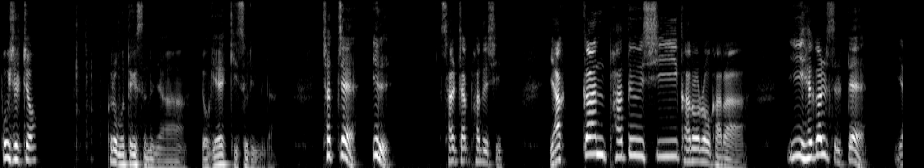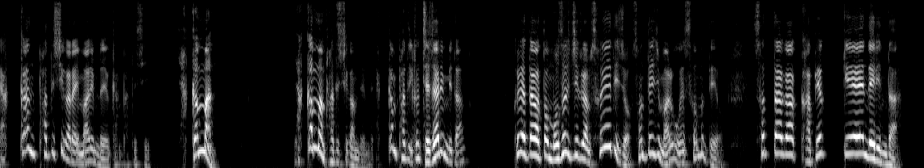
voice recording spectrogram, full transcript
보기 싫죠? 그럼 어떻게 쓰느냐? 요게 기술입니다. 첫째, 1. 살짝 파듯이. 약간 파듯이 가로로 가라. 이 핵을 쓸 때 약간 파듯이 가라 이 말입니다. 약간 파듯이. 약간만. 약간만 파듯이 가면 됩니다. 약간 파듯이. 그건 제자리입니다. 그랬다가 또 모서리 찌르면 서야 되죠. 손 떼지 말고 그냥 서면 돼요. 섰다가 가볍게 내린다.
